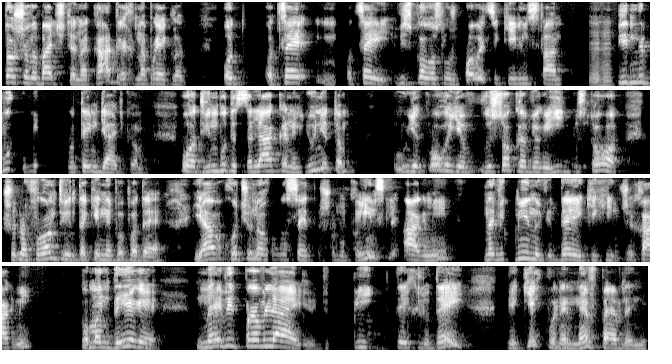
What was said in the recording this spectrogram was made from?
То, що ви бачите на кадрах, наприклад, от оцей, оцей військовослужбовець, який він стане, він не буде крутим дядьком. От він буде заляканим юнітом, у якого є висока вірогідність того, що на фронт він так і не попаде. Я хочу наголосити, що в українській армії, на відміну від деяких інших армій, командири не відправляють бій тих людей, в яких вони не впевнені.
